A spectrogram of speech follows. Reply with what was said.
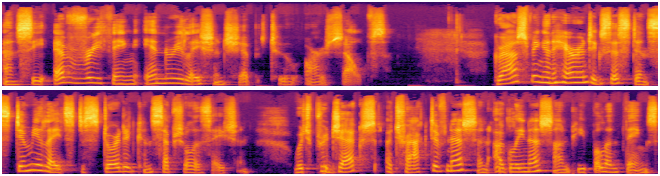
and see everything in relationship to ourselves. Grasping inherent existence stimulates distorted conceptualization, which projects attractiveness and ugliness on people and things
